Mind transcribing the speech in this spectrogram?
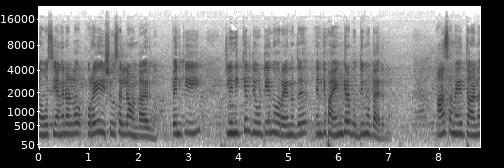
നോസി അങ്ങനെയുള്ള കുറേ ഇഷ്യൂസ് എല്ലാം ഉണ്ടായിരുന്നു. അപ്പം എനിക്ക് ഈ ക്ലിനിക്കൽ ഡ്യൂട്ടി എന്ന് പറയുന്നത് എനിക്ക് ഭയങ്കര ബുദ്ധിമുട്ടായിരുന്നു. ആ സമയത്താണ്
